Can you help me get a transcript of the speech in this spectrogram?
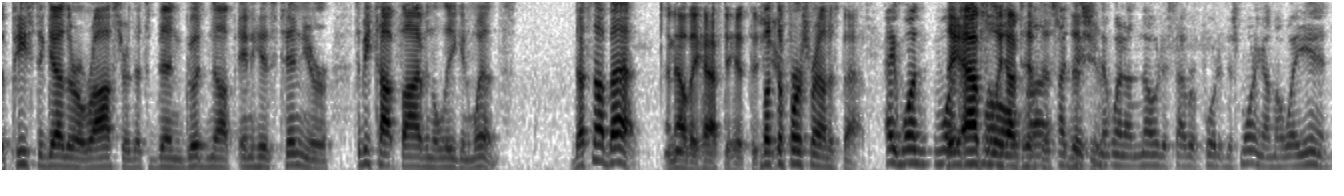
to piece together a roster that's been good enough in his tenure to be top five in the league in wins. That's not bad. and now they have to hit this But year. the first round is bad. Hey, one, one They absolutely small, have to hit uh, this- this addition year. that went unnoticed. I reported this morning on my way in.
